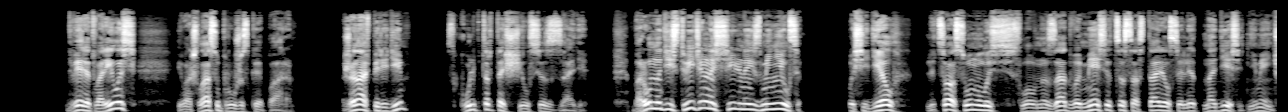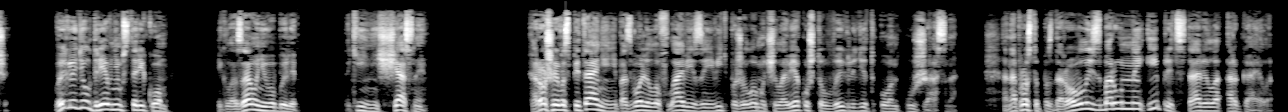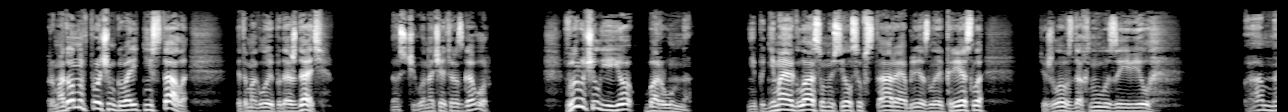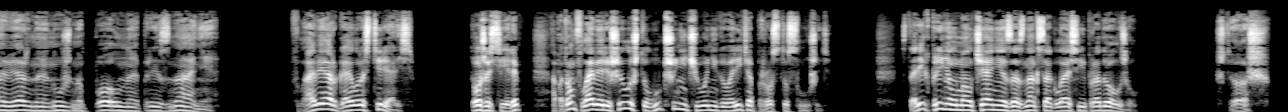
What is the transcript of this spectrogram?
Дверь отворилась, и вошла супружеская пара. Жена впереди, скульптор тащился сзади. Баруна действительно сильно изменился. Посидел, лицо осунулось, словно за два месяца состарился лет на десять, не меньше. Выглядел древним стариком, и глаза у него были такие несчастные. Хорошее воспитание не позволило Флавии заявить пожилому человеку, что выглядит он ужасно. Она просто поздоровалась с Барунной и представила Аргайла. Про Мадонну, впрочем, говорить не стала. Это могло и подождать. Но с чего начать разговор? Выручил ее Барунна. Не поднимая глаз, он уселся в старое облезлое кресло, тяжело вздохнул и заявил, «Вам, наверное, нужно полное признание. Флавия и Аргайл растерялись. Тоже сели, а потом Флавия решила, что лучше ничего не говорить, а просто слушать. Старик принял молчание за знак согласия и продолжил. «Что ж,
